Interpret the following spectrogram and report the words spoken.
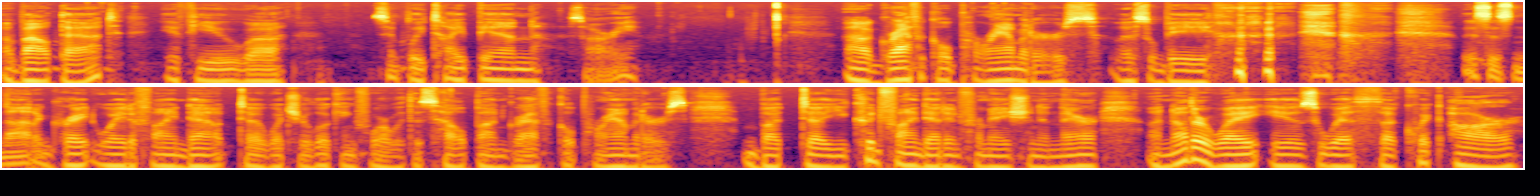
about that. If you uh, simply type in, sorry, uh, graphical parameters. This will be, this is not a great way to find out uh, what you're looking for with this help on graphical parameters, but uh, you could find that information in there. Another way is with Quick R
